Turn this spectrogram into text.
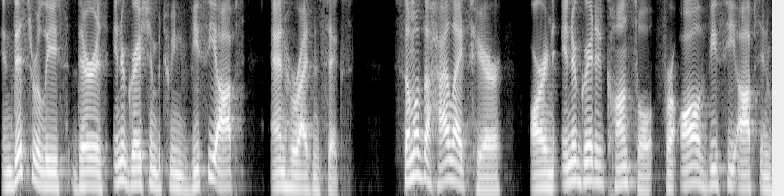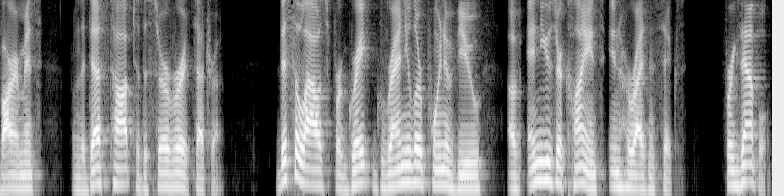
In this release, there is integration between vCOps and Horizon 6. Some of the highlights here are an integrated console for all vCOps environments from the desktop to the server, etc. This allows for great granular point of view of end user clients in Horizon 6. For example,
